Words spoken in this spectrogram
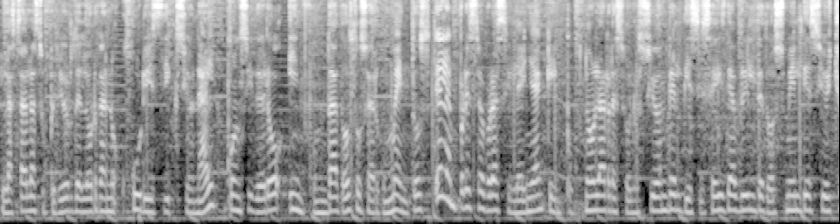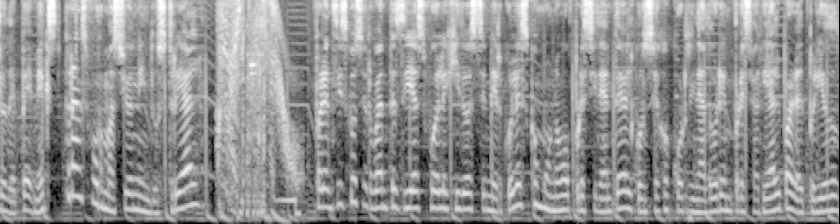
la Sala Superior del órgano jurisdiccional consideró infundados los argumentos de la empresa brasileña que impugnó la resolución del 16 de abril de 2018 de Pemex, Transformación Industrial. Francisco Cervantes Díaz fue elegido este miércoles como nuevo presidente del Consejo Coordinador Empresarial para el periodo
